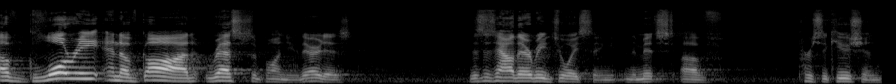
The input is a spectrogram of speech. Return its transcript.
of glory and of God rests upon you. There it is. This is how they're rejoicing in the midst of persecution.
